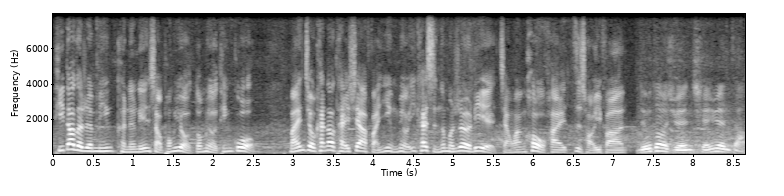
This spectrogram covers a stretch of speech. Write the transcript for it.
提到的人名可能连小朋友都没有听过。马英九看到台下反应没有一开始那么热烈，讲完后还自嘲一番。刘兆玄前院长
